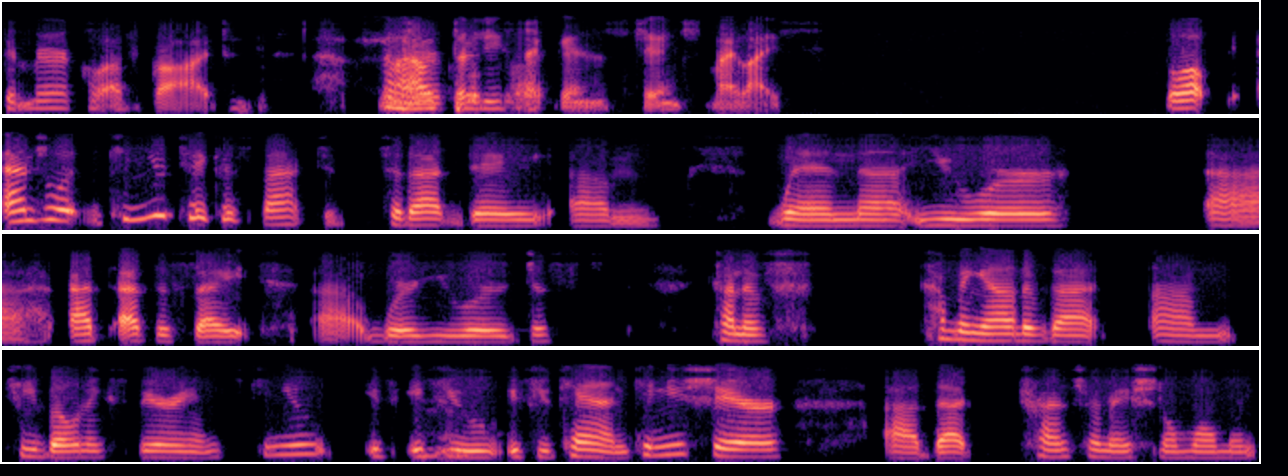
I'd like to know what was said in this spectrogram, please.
The Miracle of God. How 30 seconds changed my life. Well, Angela, can you take us back to, to that day um, when uh, you were uh, at at the site uh, where you were just kind of coming out of that um, T-bone experience. Can you, if, if mm-hmm. you if you can, can you share uh, that transformational moment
